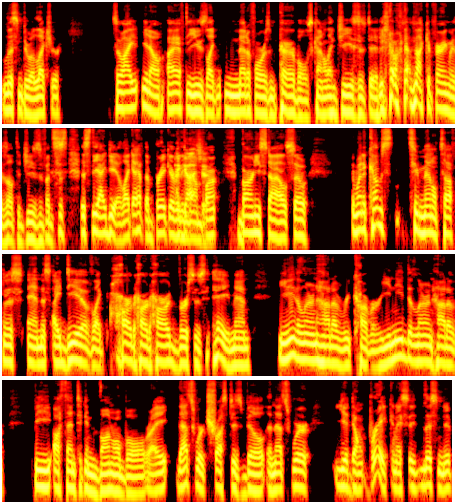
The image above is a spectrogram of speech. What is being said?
listen to a lecture. So I, you know, I have to use like metaphors and parables, kind of like Jesus did. You know, I'm not comparing myself to Jesus, but this is this is the idea. Like I have to break everything down Bar- Barney style. So when it comes to mental toughness and this idea of like hard, hard, hard versus, hey, man, you need to learn how to recover. You need to learn how to be authentic and vulnerable, right? That's where trust is built, and that's where you don't break. And I said, listen, if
